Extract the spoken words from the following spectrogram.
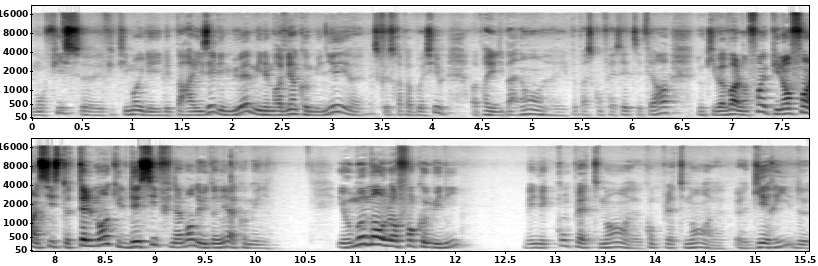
mon fils, euh, effectivement, il est, paralysé, il est muet, mais il aimerait bien communier, euh, est-ce que ce serait pas possible? Après, il dit, bah non, il ne peut pas se confesser, etc. Donc il va voir l'enfant, et puis l'enfant insiste tellement qu'il décide finalement de lui donner la communion. Et au moment où l'enfant communie, mais il est complètement, complètement guéri de,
